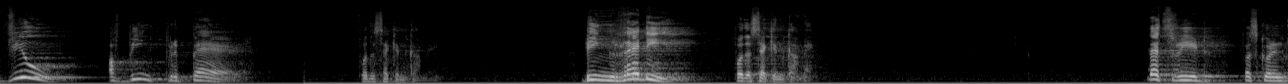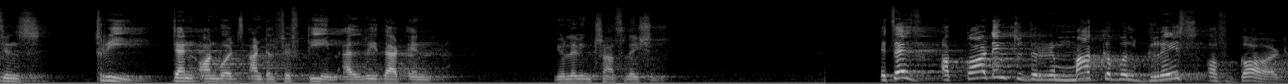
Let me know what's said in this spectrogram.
view of being prepared for the second coming, being ready for the second coming. Let's read 1 Corinthians 3 10 onwards until 15. I'll read that in New Living Translation. It says, according to the remarkable grace of God,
